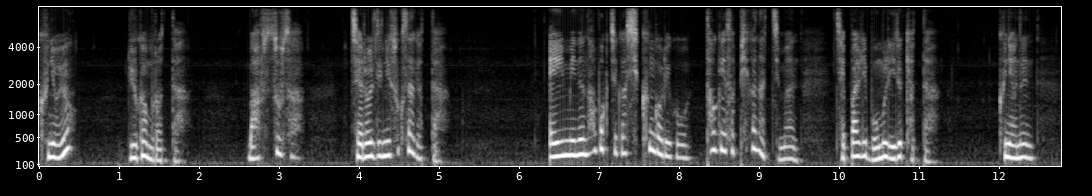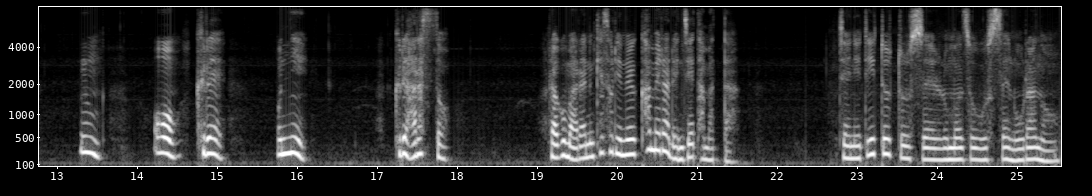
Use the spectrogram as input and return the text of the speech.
그녀요? 류가 물었다. 맙소사. 제럴딘이 속삭였다. 에이미는 허벅지가 시큰거리고 턱에서 피가 났지만 재빨리 몸을 일으켰다. 그녀는 응, 어, 그래, 언니, 그래, 알았어. 라고 말하는 캐서린을 카메라 렌즈에 담았다. γενηθήτω το θέλημά σου ως εν ουρανώ.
